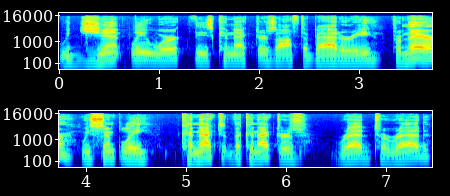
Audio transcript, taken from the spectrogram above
we gently work these connectors off the battery. From there, we simply connect the connectors red to red,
